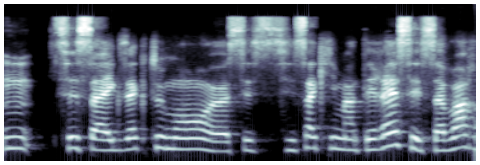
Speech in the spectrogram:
Mmh, c'est ça, exactement. c'est ça qui m'intéresse, et savoir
